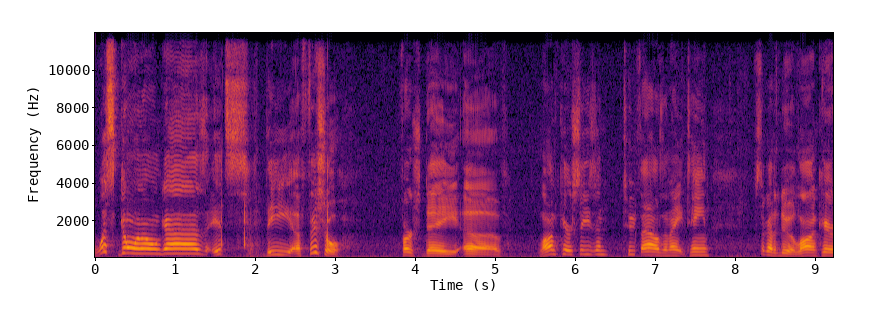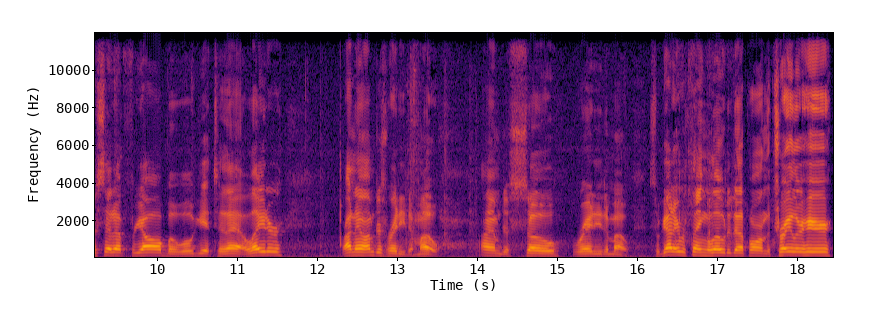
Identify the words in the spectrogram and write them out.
What's going on, guys? It's the official first day of lawn care season 2018. Still got to do a lawn care setup for y'all, but we'll get to that later. Right now, I'm just ready to mow. I am just so ready to mow. So we got everything loaded up on the trailer here.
